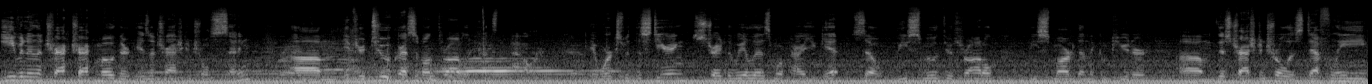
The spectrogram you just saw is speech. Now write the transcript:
Even in the track track mode, there is a traction control setting. Right. Um, if you're too aggressive on throttle, it cuts the power. It works with the steering. Straighter the wheel is, more power you get. So be smooth through throttle. Be smarter than the computer. Um, this traction control is definitely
